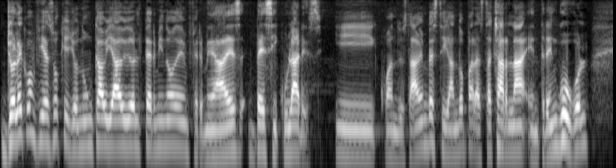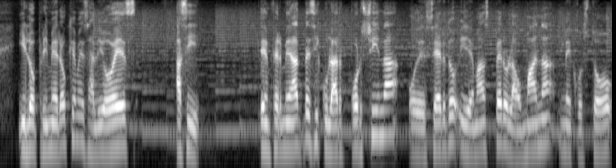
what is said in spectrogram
yo le confieso que yo nunca había oído el término de enfermedades vesiculares y cuando estaba investigando para esta charla entré en Google y lo primero que me salió es así, enfermedad vesicular porcina o de cerdo y demás, pero la humana me costó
